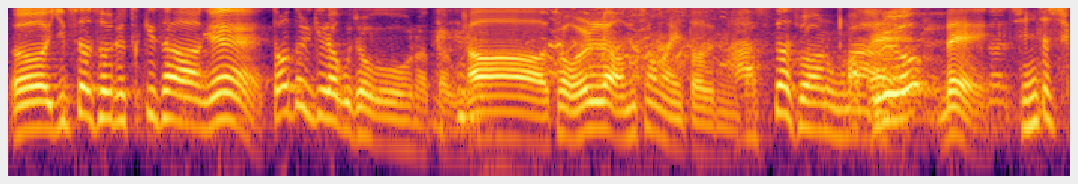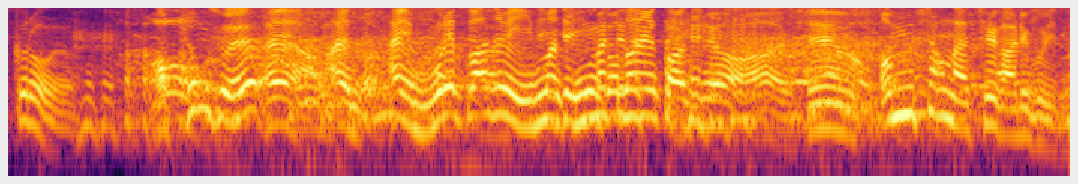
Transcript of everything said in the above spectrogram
어, 입사 서류 특기사항에 떠들기라고 적어놨다고. 아, 저 원래 엄청 많이 떠듭니다. 아 수다 좋아하는구나. 아, 그래요? 네, 진짜 시끄러워요. 아, 평소에? 네, 아니, 아니 물에 빠지면 입만 둥 떠다닐 것 같아요. 아, 지금 엄청 낯을 가리고 있는.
